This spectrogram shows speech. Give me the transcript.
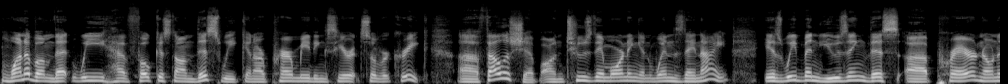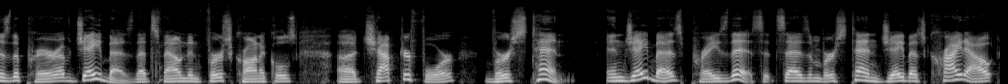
One of them that we have focused on this week in our prayer meetings here at Silver Creek uh, Fellowship on Tuesday morning and Wednesday night is we've been using this uh, prayer known as the prayer of Jabez. That's found in First Chronicles uh, chapter four, verse 10. And Jabez prays this. It says in verse 10 Jabez cried out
